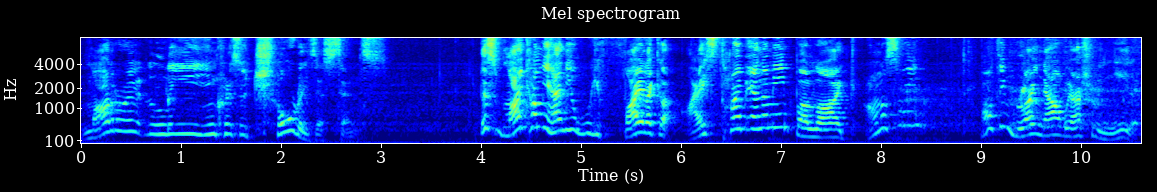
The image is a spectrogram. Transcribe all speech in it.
Moderately increases chill resistance. This might come in handy if we fight like an ice type enemy, but like, honestly, I don't think right now we actually need it.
